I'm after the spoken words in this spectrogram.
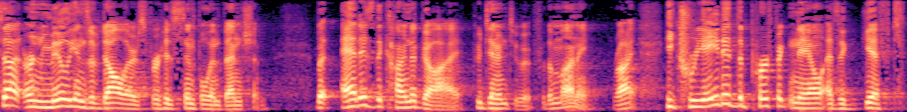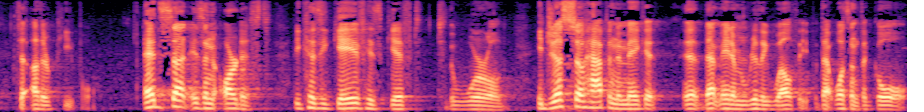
Sutt earned millions of dollars for his simple invention. But Ed is the kind of guy who didn't do it for the money, right? He created the perfect nail as a gift to other people. Ed Sutt is an artist because he gave his gift to the world. He just so happened to make it, uh, that made him really wealthy, but that wasn't the goal.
